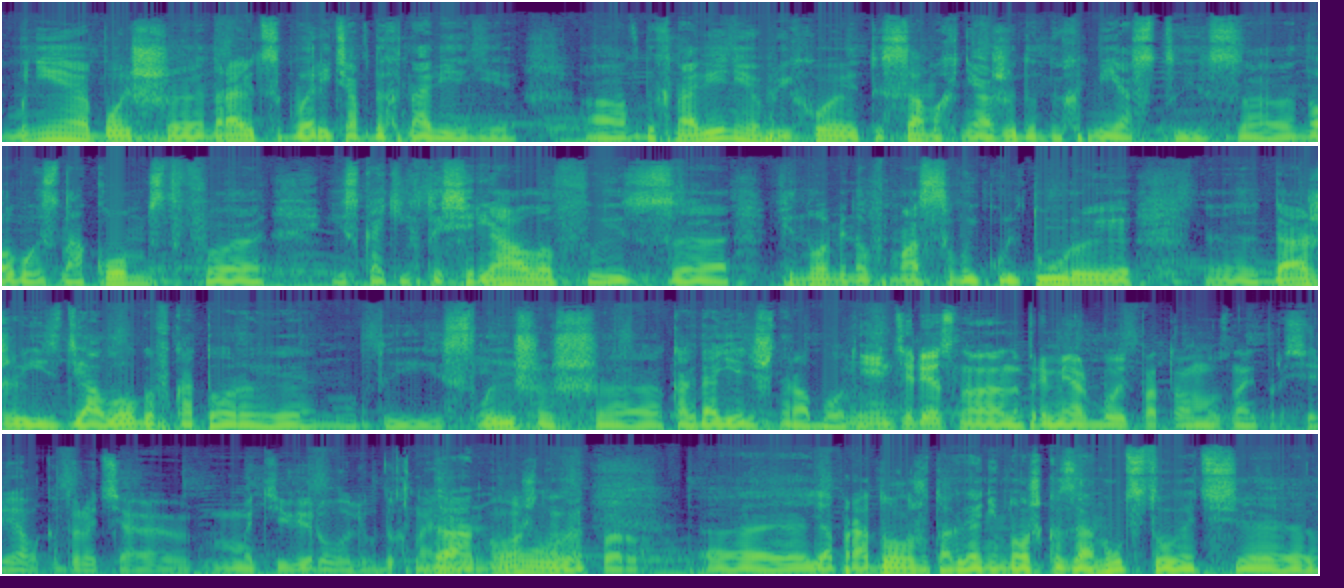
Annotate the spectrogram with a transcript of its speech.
Мне больше нравится говорить о вдохновении. А вдохновение приходит из самых неожиданных мест, из э, новых знакомств, э, из каких-то сериалов, из э, феноменов массовой культуры, даже из диалогов, которые ну, ты слышишь, когда едешь на работу. Мне интересно, например, будет потом узнать про сериал, который тебя мотивировал или вдохновил. Да, ну, пару? Э, я продолжу тогда немножко занудствовать. Э,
